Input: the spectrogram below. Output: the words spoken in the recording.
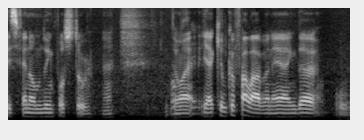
desse fenômeno do impostor. Né? Então, é, é aquilo que eu falava, né? ainda o,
